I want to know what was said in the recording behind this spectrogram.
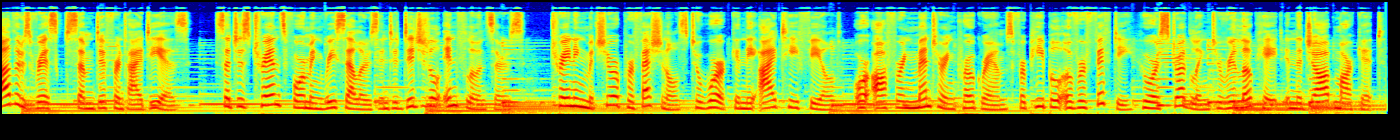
Others risked some different ideas, such as transforming resellers into digital influencers, training mature professionals to work in the IT field, or offering mentoring programs for people over 50 who are struggling to relocate in the job market.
